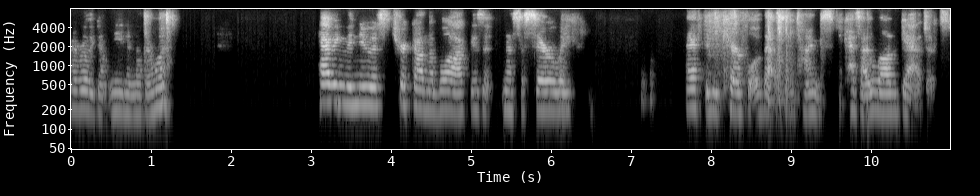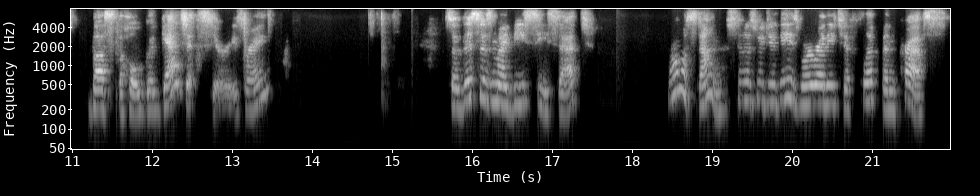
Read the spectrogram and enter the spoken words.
I really don't need another one. Having the newest trick on the block isn't necessarily, I have to be careful of that sometimes because I love gadgets, thus the whole Good Gadgets series, right? So this is my BC set. We're almost done. As soon as we do these, we're ready to flip and press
